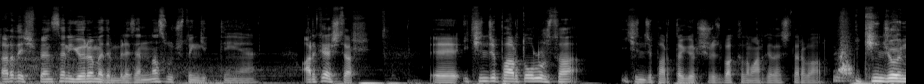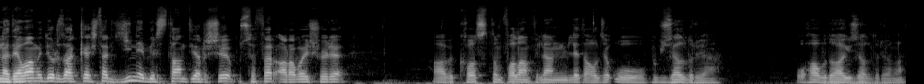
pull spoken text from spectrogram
Kardeş ben seni göremedim bile. Sen nasıl uçtun gittin ya? Arkadaşlar e, ikinci part olursa ikinci partta görüşürüz. Bakalım arkadaşlara bağlı. İkinci oyunla devam ediyoruz arkadaşlar. Yine bir stand yarışı. Bu sefer arabayı şöyle abi custom falan filan millet alacak. Oo bu güzel duruyor ha. Oha bu daha güzel duruyor lan.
